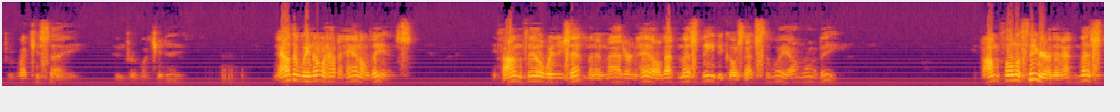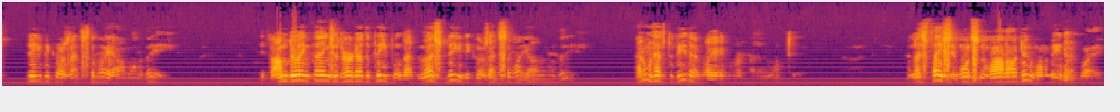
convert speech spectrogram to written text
for what you say, and for what you do. Now that we know how to handle this, if I'm filled with resentment and matter and hell, that must be because that's the way I want to be. If I'm full of fear, then that must be because that's the way I want to be. If I'm doing things that hurt other people, that must be because that's the way I want to be. I don't have to be that way anymore if I don't want to. And let's face it, once in a while I do want to be that way.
